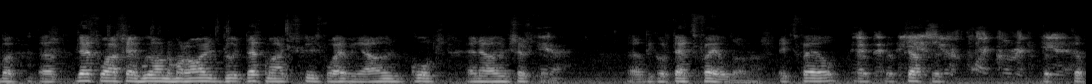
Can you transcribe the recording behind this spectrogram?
but uh, that's why I say we're on the marae. That's my excuse for having our own courts and our own system. Yeah. Uh, because that's failed on us. It's failed. The, the justice you're quite correct. the, the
